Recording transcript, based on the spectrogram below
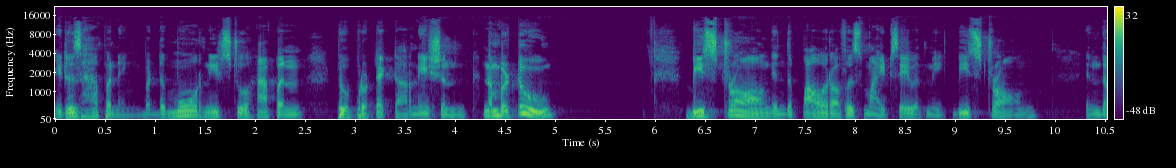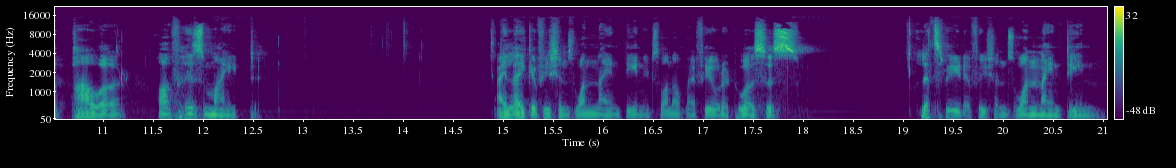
it is happening. But the more needs to happen to protect our nation. Number two, be strong in the power of his might. Say with me, be strong in the power of his might. I like Ephesians 1:19. It's one of my favorite verses. Let's read Ephesians 1:19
